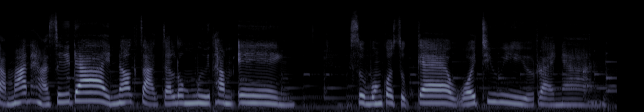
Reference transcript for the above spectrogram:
สามารถหาซื้อได้ นอกจากจะลงมือทำเอง สุบงกฎสุขแก้ว Voice TV รายงาน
